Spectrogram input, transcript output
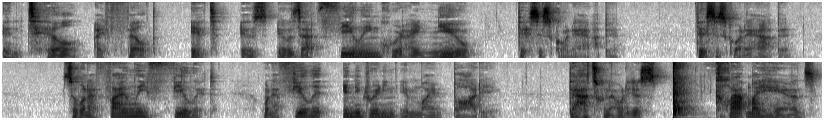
until I felt it. Was, it was that feeling where I knew this is going to happen. This is going to happen. So when I finally feel it, when I feel it integrating in my body, that's when I would just clap my hands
